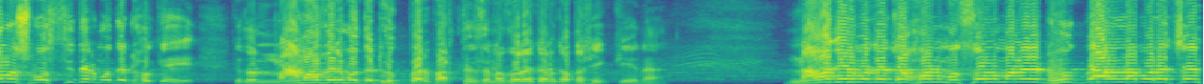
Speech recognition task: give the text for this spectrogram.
মানুষ মসজিদের মধ্যে ঢোকে, কিন্তু নামাজের মধ্যে ঢুকবার পারতেছে না। কোন কথা কি না? নামাজের মধ্যে যখন মুসলমানের ঢুকবে, আল্লাহ বলেছেন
